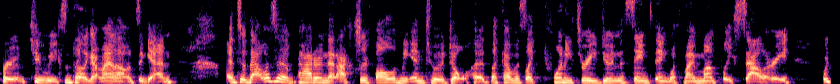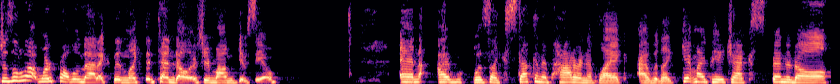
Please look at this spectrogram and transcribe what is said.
for two weeks until I got my allowance again. And so that was a pattern that actually followed me into adulthood. Like I was like 23 doing the same thing with my monthly salary, which is a lot more problematic than like the $10 your mom gives you. And I was like stuck in a pattern of like, I would like get my paycheck, spend it all,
